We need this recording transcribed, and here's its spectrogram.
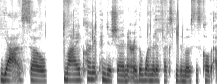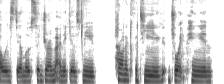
Yeah. So, my chronic condition, or the one that affects me the most, is called Ehlers Danlos syndrome. And it gives me chronic fatigue, joint pain,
